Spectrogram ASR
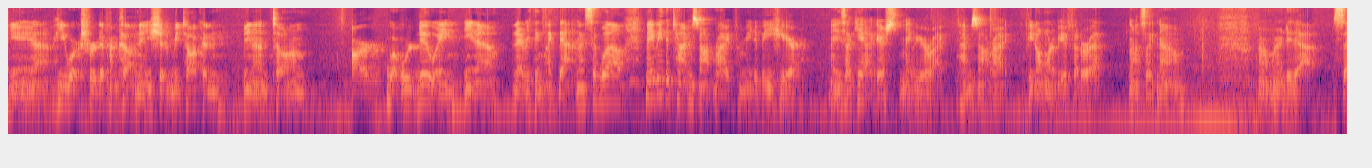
Yeah, he works for a different company. You shouldn't be talking, you know, telling him our what we're doing, you know, and everything like that. And I said, well, maybe the time's not right for me to be here. And he's like, yeah, I guess maybe you're right. Time's not right if you don't want to be a Federette. And I was like, no, I don't want to do that. So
